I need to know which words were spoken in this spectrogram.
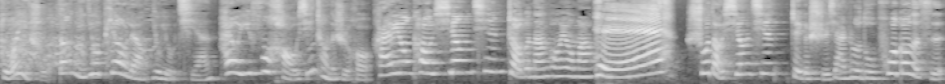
所以说，当你又漂亮又有钱，还有一副好心肠的时候，还用靠相亲找个男朋友吗？嘿，说到相亲这个时下热度颇高的词，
